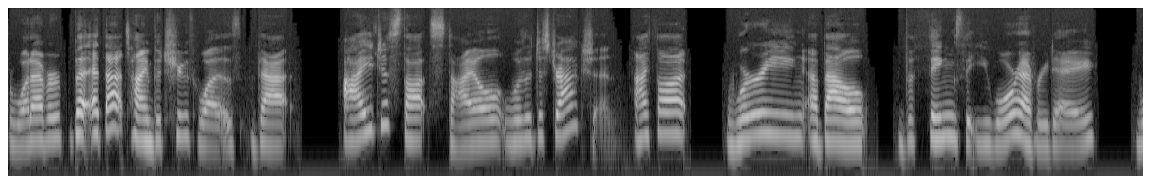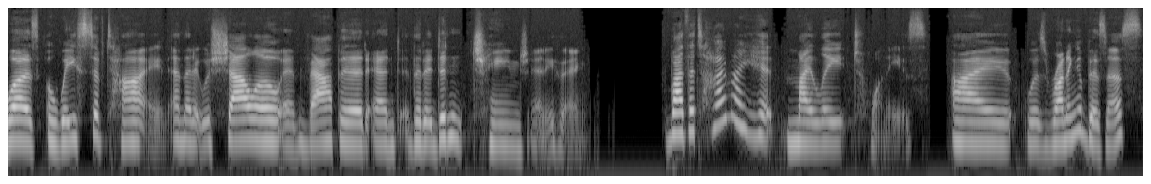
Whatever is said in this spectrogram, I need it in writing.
or whatever? But at that time, the truth was that I just thought style was a distraction. I thought worrying about the things that you wore every day was a waste of time and that it was shallow and vapid and that it didn't change anything. By the time I hit my late 20s, I was running a business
